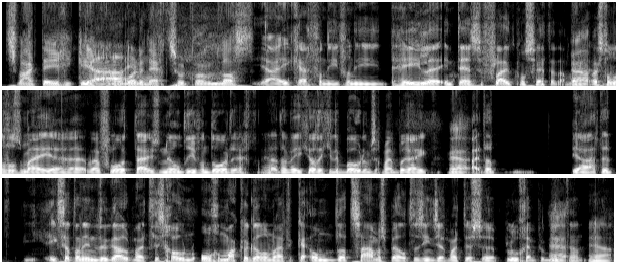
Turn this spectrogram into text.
zwaar tegenkeren. Ja, en dan wordt het echt een soort van last. Ja, je krijgt van die, van die hele intense fluitconcerten. Dan. Ja. Wij stonden volgens mij, eh wij verloren thuis 0-3 van Dordrecht. Ja. dan weet je wel dat je de bodem zeg maar bereikt. Ja. Maar dat, ja, dat, ik zat dan in de dugout, maar het is gewoon ongemakkelijk dan om, naar te, om dat samenspel te zien zeg maar, tussen ploeg en publiek Ja. dan. Ja.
